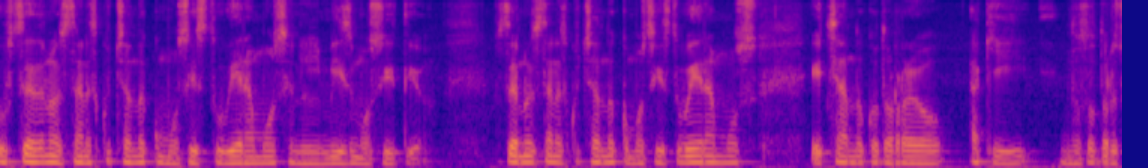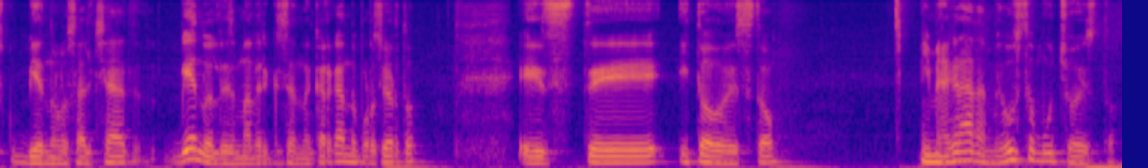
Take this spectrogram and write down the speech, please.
ustedes nos están escuchando como si estuviéramos en el mismo sitio. Ustedes nos están escuchando como si estuviéramos echando cotorreo aquí, nosotros viéndolos al chat, viendo el desmadre que se andan cargando, por cierto. Este, y todo esto. Y me agrada, me gusta mucho esto.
